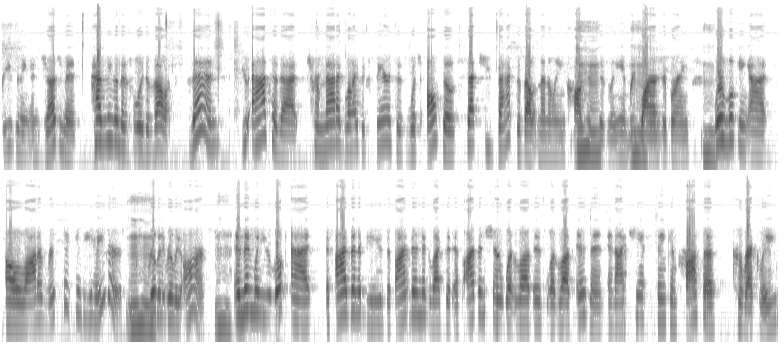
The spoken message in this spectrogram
reasoning and judgment hasn't even been fully developed. Then you add to that traumatic life experiences, which also sets you back developmentally and mm-hmm. cognitively and mm-hmm. rewires your brain. Mm-hmm. We're looking at a lot of risk taking behaviors, really, really are. And then when you look at if I've been abused, if I've been neglected, if I've been shown what love is, what love isn't, and I can't think and process correctly,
